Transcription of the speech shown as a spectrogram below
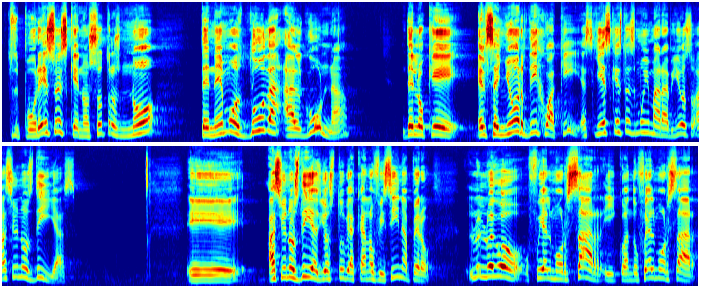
Entonces, por eso es que nosotros no tenemos duda alguna de lo que el Señor dijo aquí. Y es que esto es muy maravilloso. Hace unos días, eh, Hace unos días yo estuve acá en la oficina, pero luego fui a almorzar y cuando fui a almorzar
